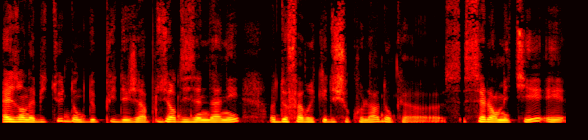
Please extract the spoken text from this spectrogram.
Elles ont l'habitude donc depuis déjà plusieurs dizaines d'années de fabriquer du chocolat. Donc euh, c'est leur métier et euh,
